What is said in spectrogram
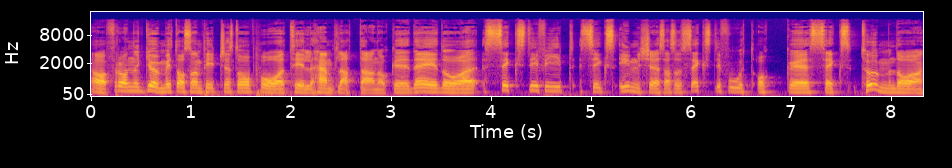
Ja, från gummit då som pitchen står på till hemplattan och det är då 60 feet 6 inches, alltså 60 fot och 6 tum då.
